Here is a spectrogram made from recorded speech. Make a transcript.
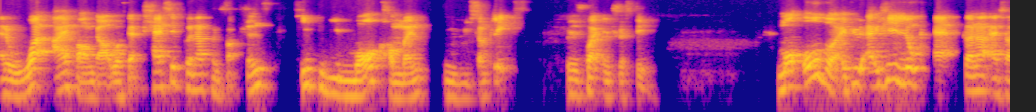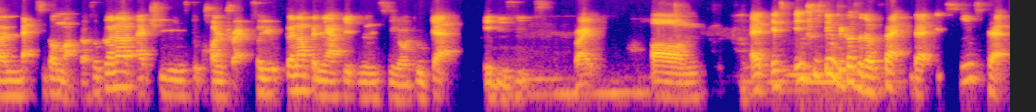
And what I found out was that passive kena constructions seem to be more common in recent plays, which is quite interesting. Moreover, if you actually look at kena as a lexical marker, so kena actually means to contract. So you kena penyakit means you know to get a disease, right? Um, and it's interesting because of the fact that it seems that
